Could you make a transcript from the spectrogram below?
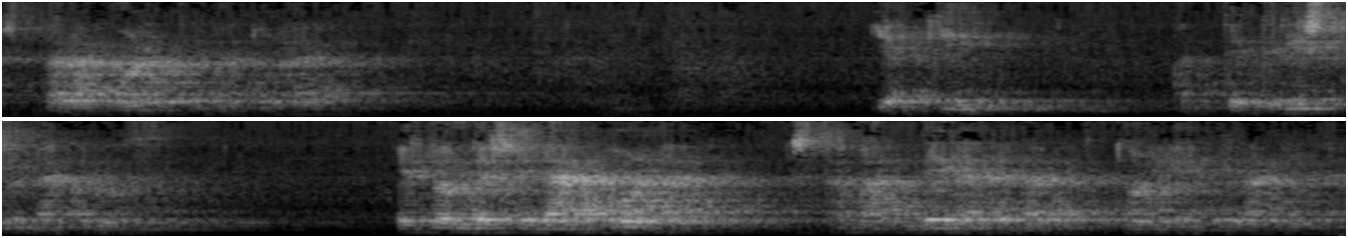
hasta la muerte natural. Y aquí, ante Cristo en la cruz, es donde se enarbola esta bandera de la victoria y de la vida.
